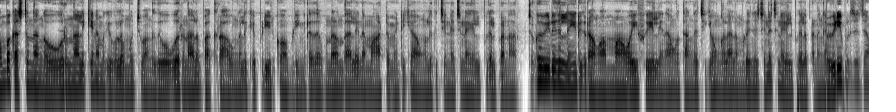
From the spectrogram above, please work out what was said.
ரொம்ப கஷ்டம் தாங்க ஒவ்வொரு நாளைக்கே நமக்கு இவ்வளோ மூச்சு வாங்குது. ஒவ்வொரு நாளும் பார்க்குற அவங்களுக்கு எப்படி இருக்கும் அப்படிங்கிறத உணர்ந்தாலே நம்ம ஆட்டோமேட்டிக்காக அவங்களுக்கு சின்ன சின்ன ஹெல்ப்புகள் பண்ண ஆரம்பிச்சிடும் உங்கள் வீடுகளில் இருக்கிற அவங்க அம்மா ஒய்ஃபு இல்லைன்னா அவங்க தங்கச்சிக்கு உங்களால் முடிஞ்ச சின்ன சின்ன ஹெல்ப்புகளை பண்ணுங்கள் வீடியோ பிடிச்சிச்சா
